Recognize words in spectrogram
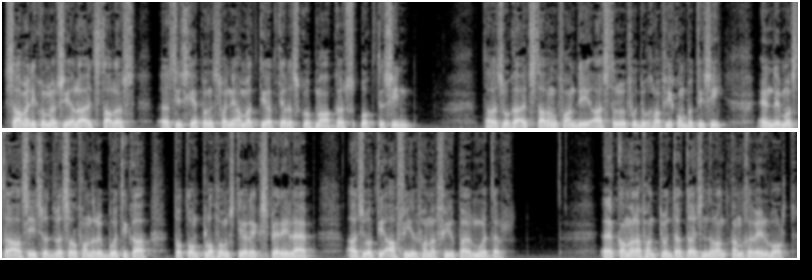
Saam met die kommersiële uitstallers is die skepings van die amateur teleskoopmakers ook te sien. Daar is ook 'n uitstalling van die astrofotografie kompetisie en demonstrasies wat wissel van robotika tot ontploffings deur Experilab asook die afvuur van 'n vuurpyl motor. 'n Kamera van R20000 kan gewen word.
